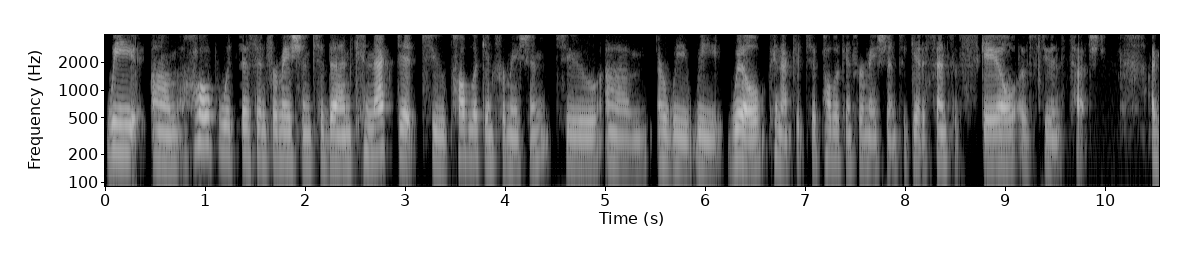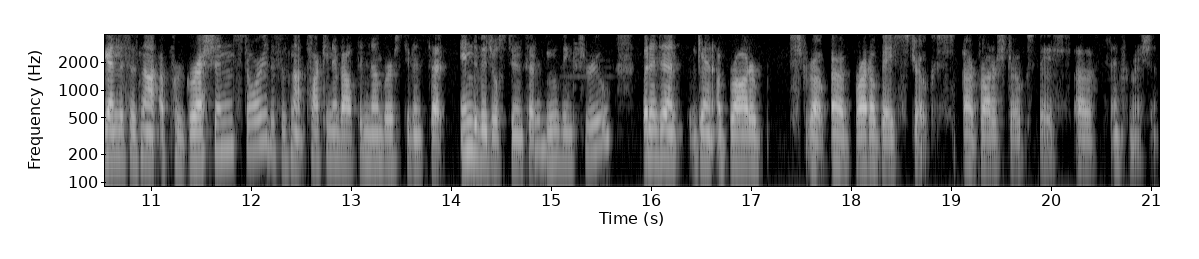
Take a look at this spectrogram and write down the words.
we um, hope with this information to then connect it to public information to, um, or we, we will connect it to public information to get a sense of scale of students touched. Again, this is not a progression story. This is not talking about the number of students that, individual students that are moving through, but again, again a broader stroke, uh, broader base strokes, or broader strokes base of information.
